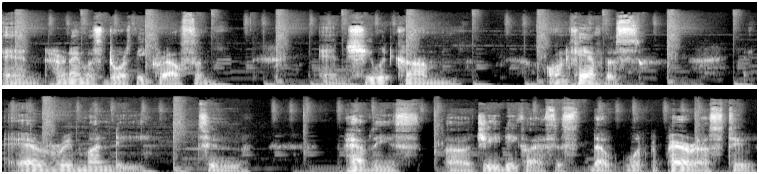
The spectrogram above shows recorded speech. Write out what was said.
and her name was Dorothy Krausen, and she would come on campus every Monday to have these uh, GED classes that would prepare us to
